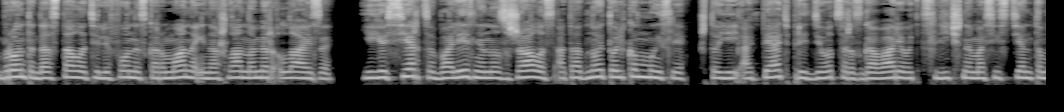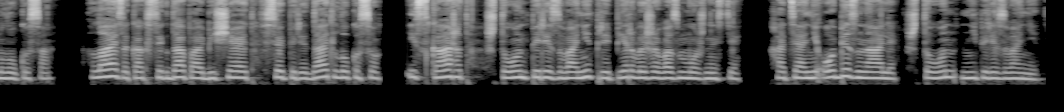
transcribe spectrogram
Бронте достала телефон из кармана и нашла номер Лайзы. Ее сердце болезненно сжалось от одной только мысли, что ей опять придется разговаривать с личным ассистентом Лукаса. Лайза, как всегда, пообещает все передать Лукасу и скажет, что он перезвонит при первой же возможности, хотя они обе знали, что он не перезвонит.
